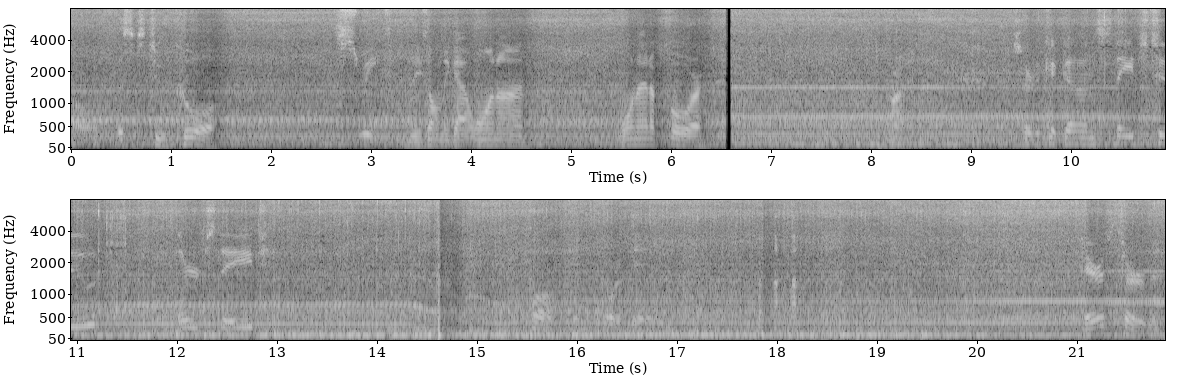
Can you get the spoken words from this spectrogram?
Oh, this is too cool. Sweet. And he's only got one on. One out of four. Alright. Heard to kick on stage two. Third stage. Whoa, fourth hit. Harris turbine,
